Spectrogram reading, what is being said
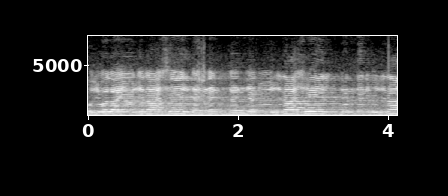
उज्ज्वला योजना असेल धनधन धनजन योजना असेल जनधन योजना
